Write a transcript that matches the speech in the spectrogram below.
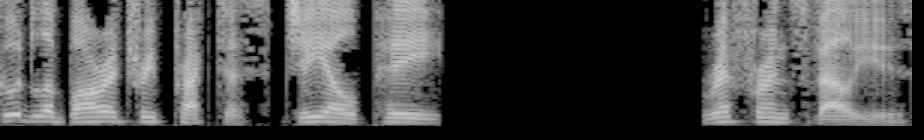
Good Laboratory Practice GLP Reference values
